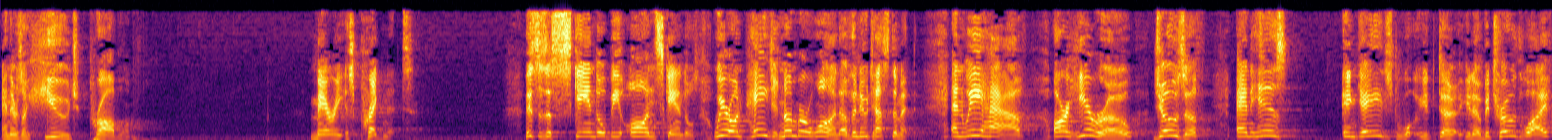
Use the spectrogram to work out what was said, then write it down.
And there's a huge problem. Mary is pregnant. This is a scandal beyond scandals. We're on page number one of the New Testament. And we have our hero, Joseph, and his engaged, uh, you know, betrothed wife,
